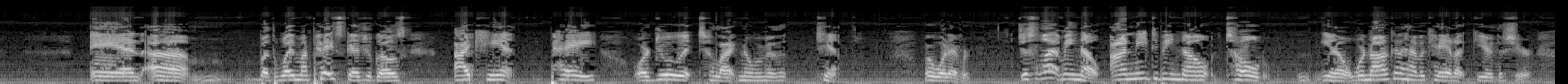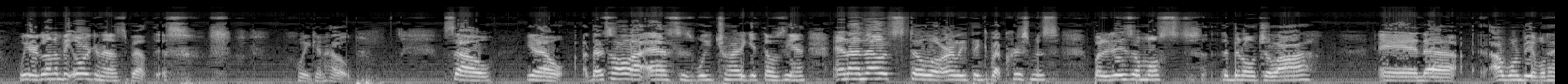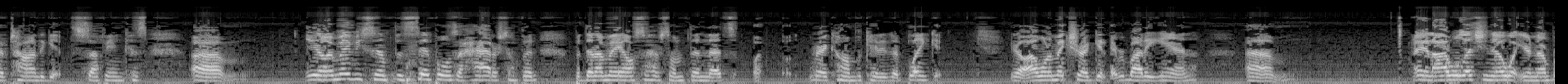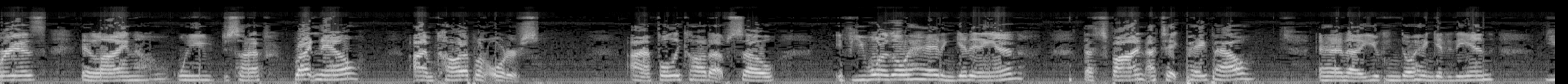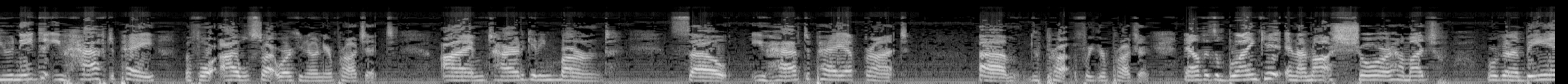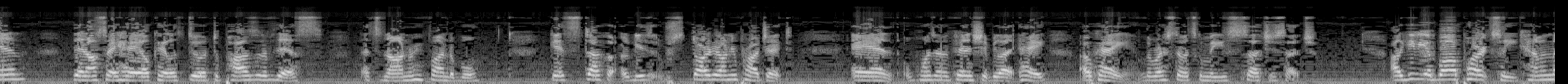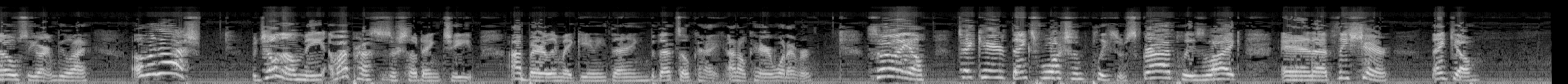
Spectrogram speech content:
And, um, but the way my pay schedule goes, I can't pay or do it till like November the 10th or whatever. Just let me know. I need to be know, told, you know, we're not going to have a chaotic year this year. We are going to be organized about this. we can hope. So, you know, that's all I ask is we try to get those in. And I know it's still early to think about Christmas, but it is almost the middle of July, and uh, I want to be able to have time to get stuff in because, um, you know, it may be something simple as a hat or something, but then I may also have something that's uh, very complicated, a blanket. You know, I want to make sure I get everybody in. Um, and I will let you know what your number is in line when you sign up. Right now, I'm caught up on orders. I'm fully caught up. So if you want to go ahead and get it in, that's fine. I take PayPal, and uh, you can go ahead and get it in. You need to. You have to pay before I will start working on your project. I'm tired of getting burned, so you have to pay up front um, for your project. Now, if it's a blanket and I'm not sure how much we're going to be in, then I'll say, hey, okay, let's do a deposit of this. That's non-refundable. Get stuck, get started on your project, and once I finish it, be like, hey, okay, the rest of it's gonna be such and such. I'll give you a ballpark so you kind of know, so you aren't be like, oh my gosh. But you'll know me. My prices are so dang cheap. I barely make anything, but that's okay. I don't care. Whatever. So anyway, y'all, take care. Thanks for watching. Please subscribe. Please like, and uh, please share. Thank y'all.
